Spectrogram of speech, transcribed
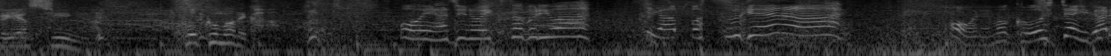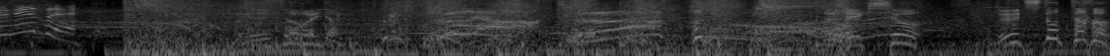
悔しいがここまでか。親父の戦ぶりはやっぱすげえな。俺もこうしちゃいられねえぜ。目障りだ。敵将討ち取ったぞ。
